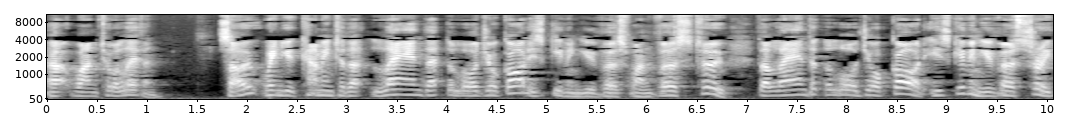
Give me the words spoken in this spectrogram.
uh, 1 to 11. So, when you come into the land that the Lord your God is giving you, verse 1, verse 2, the land that the Lord your God is giving you, verse 3,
